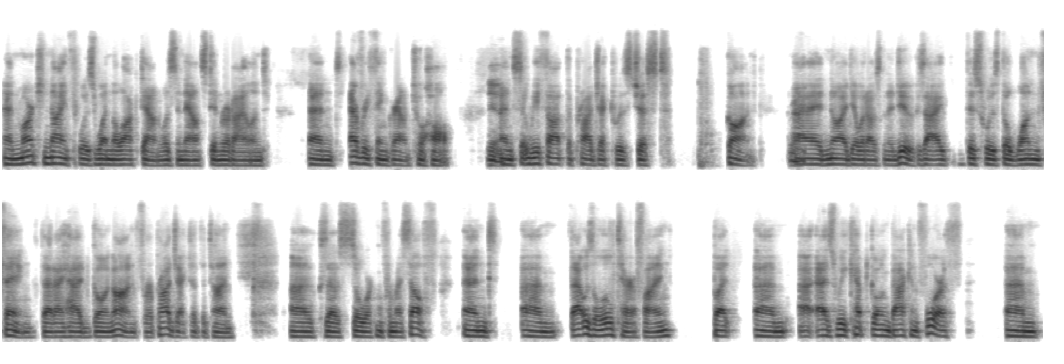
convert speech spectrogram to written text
And March 9th was when the lockdown was announced in Rhode Island and everything ground to a halt. Yeah. And so we thought the project was just gone. Right. I had no idea what I was going to do because I this was the one thing that I had going on for a project at the time. because uh, I was still working for myself. And um, that was a little terrifying. But um, as we kept going back and forth um,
